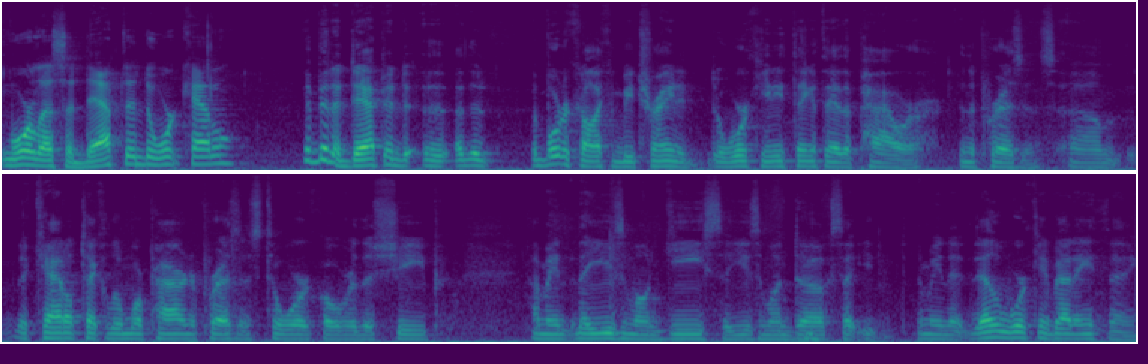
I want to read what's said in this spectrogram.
more or less adapted to work cattle. They've been adapted. Uh, the, the, border collie can be trained to work anything if they have the power and the presence. Um, the cattle take a little more power and the presence to work over the sheep. I mean, they use them on geese. They use them on ducks. They, I mean, they'll work in about anything.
